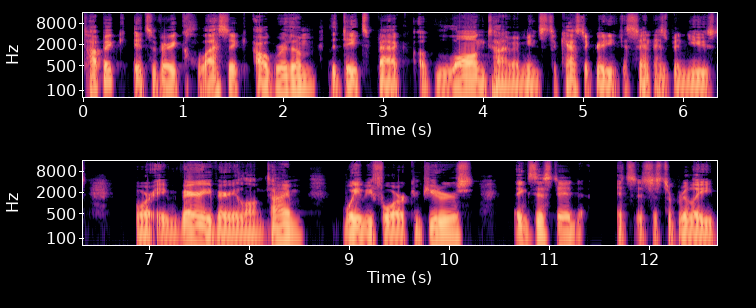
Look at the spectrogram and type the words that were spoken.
topic. It's a very classic algorithm that dates back a long time. I mean, stochastic gradient descent has been used for a very, very long time, way before computers existed. It's it's just a really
